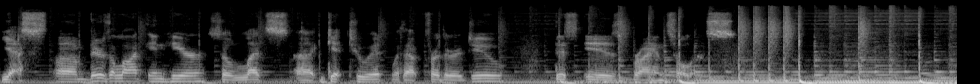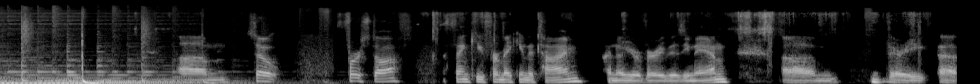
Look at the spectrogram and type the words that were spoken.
Yes, um, there's a lot in here, so let's uh, get to it without further ado. This is Brian Solis. Um, so, first off, thank you for making the time. I know you're a very busy man. Um, very uh,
